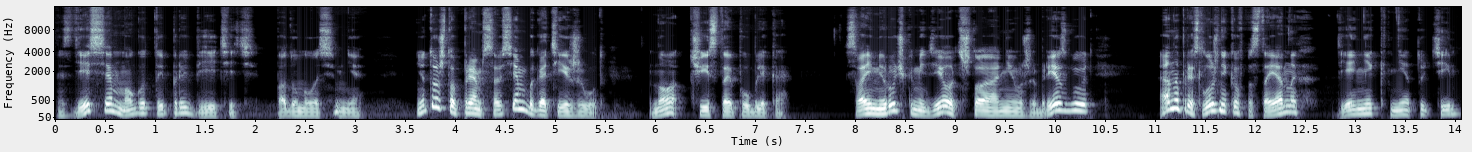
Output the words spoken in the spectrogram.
«Здесь могут и приветить», — подумалось мне. «Не то, что прям совсем богатеи живут, но чистая публика. Своими ручками делать, что они уже брезгуют, а на прислужников постоянных денег нетути».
